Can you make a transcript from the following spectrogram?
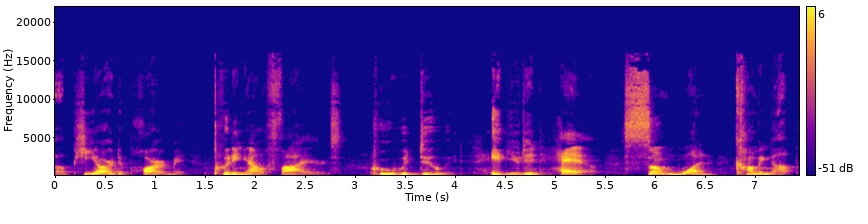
a PR department putting out fires, who would do it? If you didn't have someone coming up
